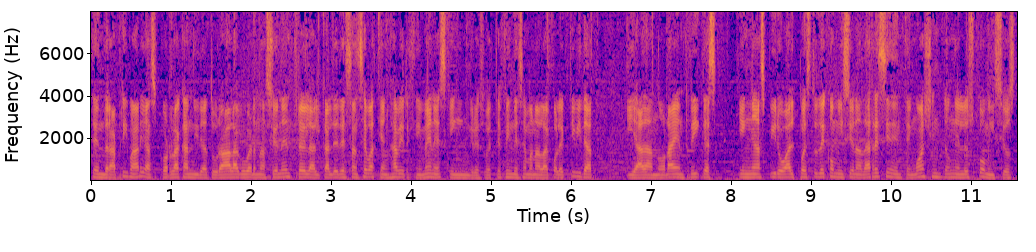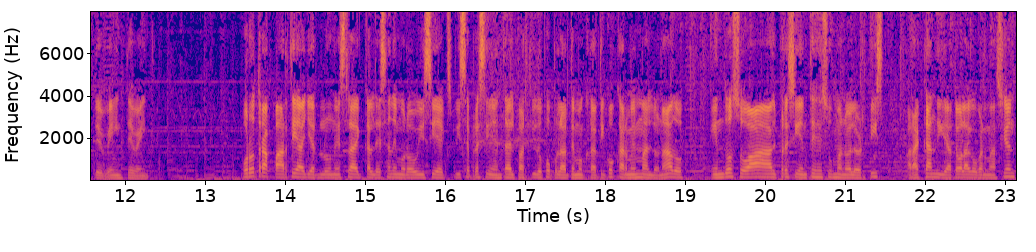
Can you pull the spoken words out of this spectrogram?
tendrá primarias por la candidatura a la gobernación entre el alcalde de San Sebastián, Javier Jiménez, quien ingresó este fin de semana a la colectividad, y Adanora Enríquez, quien aspiró al puesto de comisionada residente en Washington en los comicios de 2020. Por otra parte, ayer lunes la alcaldesa de Morovis y ex vicepresidenta del Partido Popular Democrático, Carmen Maldonado, endosó al presidente Jesús Manuel Ortiz para candidato a la gobernación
